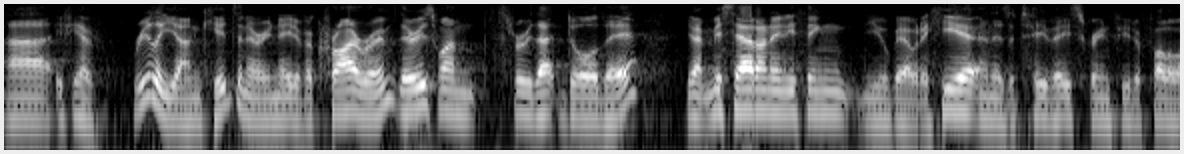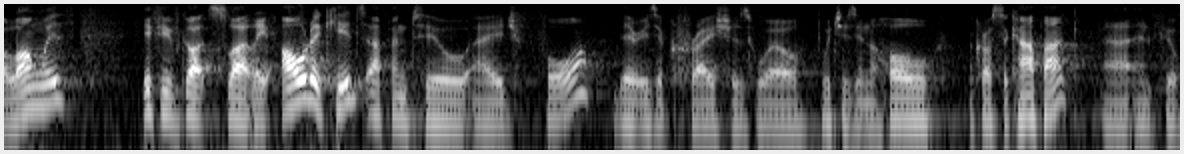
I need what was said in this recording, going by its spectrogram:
uh, if you have really young kids and are in need of a cry room, there is one through that door there. You don't miss out on anything, you'll be able to hear, and there's a TV screen for you to follow along with. If you've got slightly older kids up until age four, there is a creche as well, which is in the hall across the car park, uh, and feel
